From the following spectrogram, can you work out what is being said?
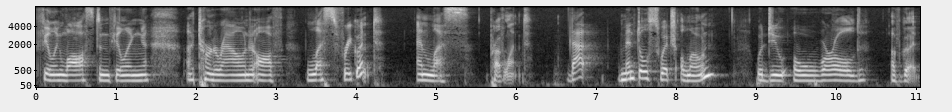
feeling lost and feeling uh, turned around and off less frequent and less prevalent? That mental switch alone would do a world of good.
